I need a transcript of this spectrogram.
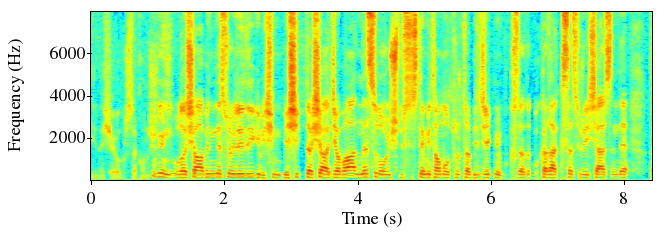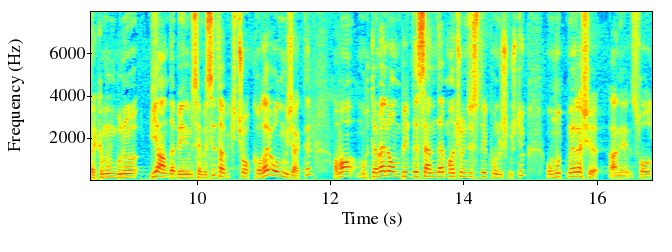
yine şey olursa konuşuruz. Bugün Ulaş abinin de söylediği gibi şimdi Beşiktaş'a acaba nasıl o üçlü sistemi tam oturtabilecek mi? Bu, kısa, bu kadar kısa süre içerisinde takımın bunu bir anda benimsemesi tabii ki çok kolay olmayacaktır. Ama muhtemel 11'de sende maç öncesi de konuşmuştuk. Umut Meraş'ı hani sol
